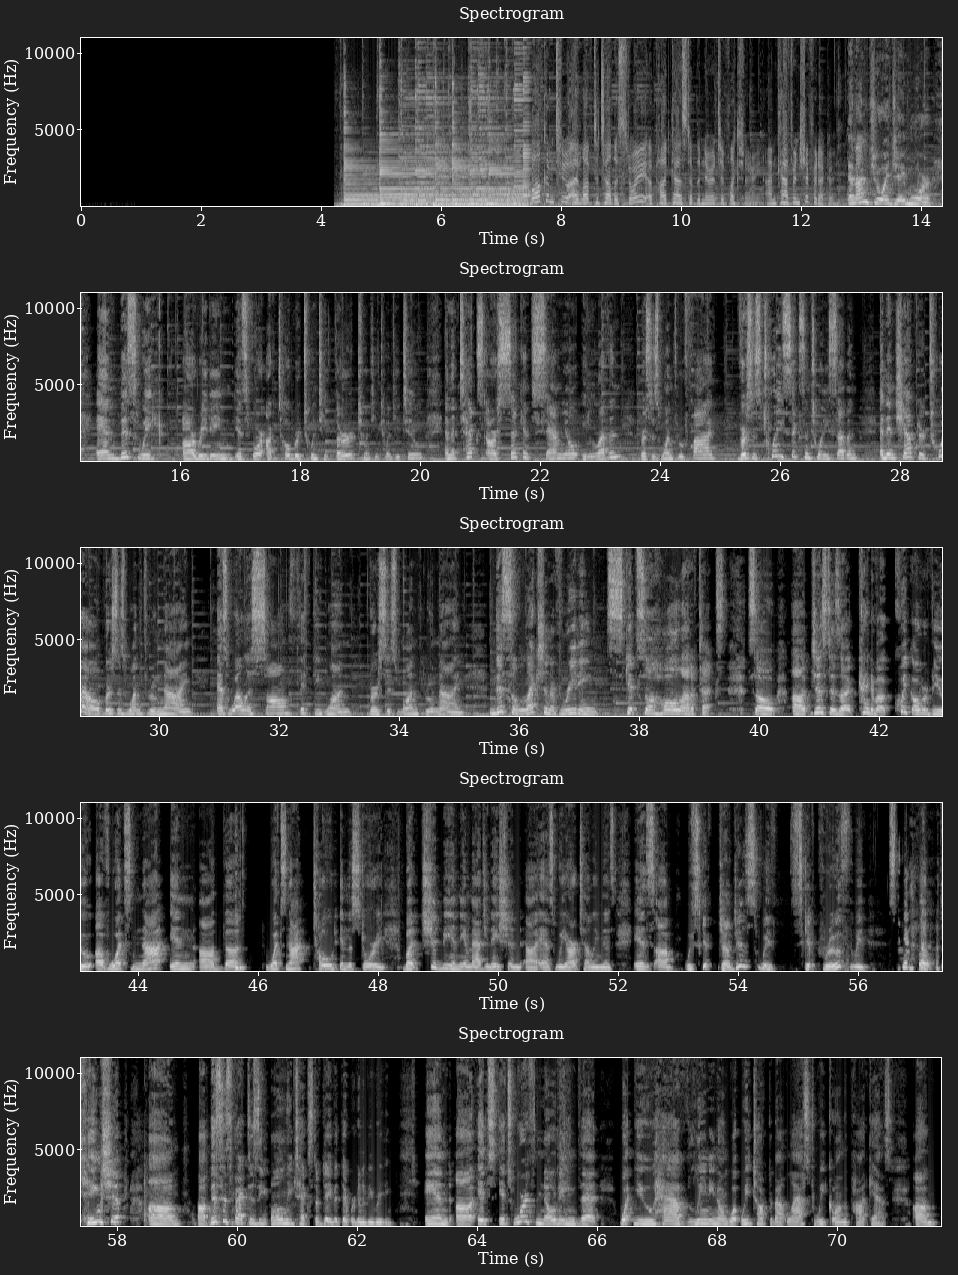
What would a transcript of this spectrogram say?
Welcome to I Love to Tell the Story, a podcast of the Narrative Lectionary. I'm Kathryn Schifferdecker. And I'm Joy J. Moore. And this week, our reading is for October 23rd, 2022. And the text are 2 Samuel 11, verses 1 through 5, verses 26 and 27, and then chapter 12, verses 1 through 9, as well as Psalm 51, verses 1 through 9. This selection of reading skips a whole lot of text. So, uh, just as a kind of a quick overview of what's not in uh, the what's not told in the story, but should be in the imagination uh, as we are telling this, is um, we've skipped Judges, we've skipped Ruth, we've skipped the kingship. Um, uh, this, in fact, is the only text of David that we're going to be reading. And uh, it's it's worth noting that what you have leaning on what we talked about last week on the podcast um,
